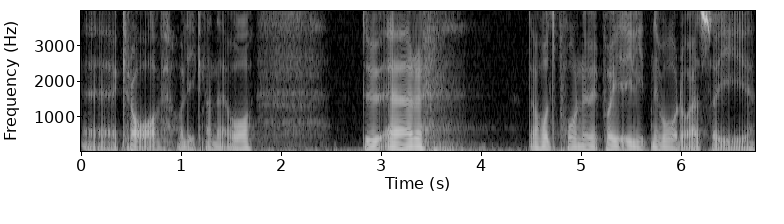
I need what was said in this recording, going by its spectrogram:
eh, krav och liknande. Och du är, du har hållit på nu på elitnivå då, alltså i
